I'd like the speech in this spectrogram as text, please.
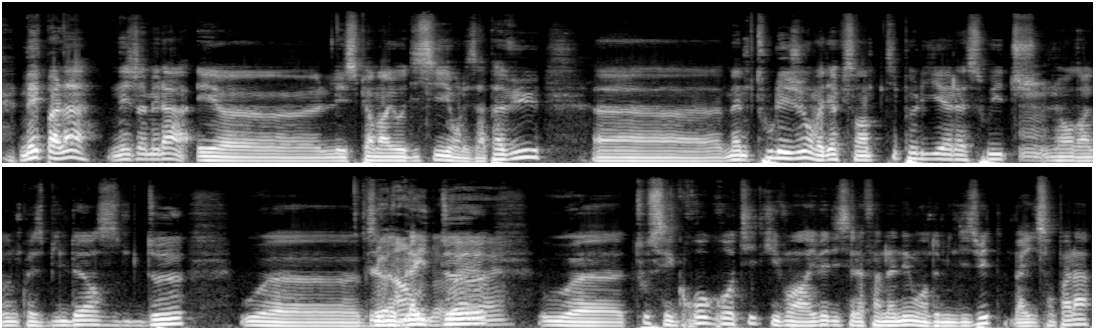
n'est pas là, n'est jamais là. Et euh, les Super Mario Odyssey, on les a pas vus. Euh, même tous les jeux, on va dire, qui sont un petit peu liés à la Switch, Mm. genre Dragon Quest Builders 2 ou euh, Xenoblade 1, 2 ouais, ouais. ou euh, tous ces gros gros titres qui vont arriver d'ici la fin de l'année ou en 2018, bah ils sont pas là.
